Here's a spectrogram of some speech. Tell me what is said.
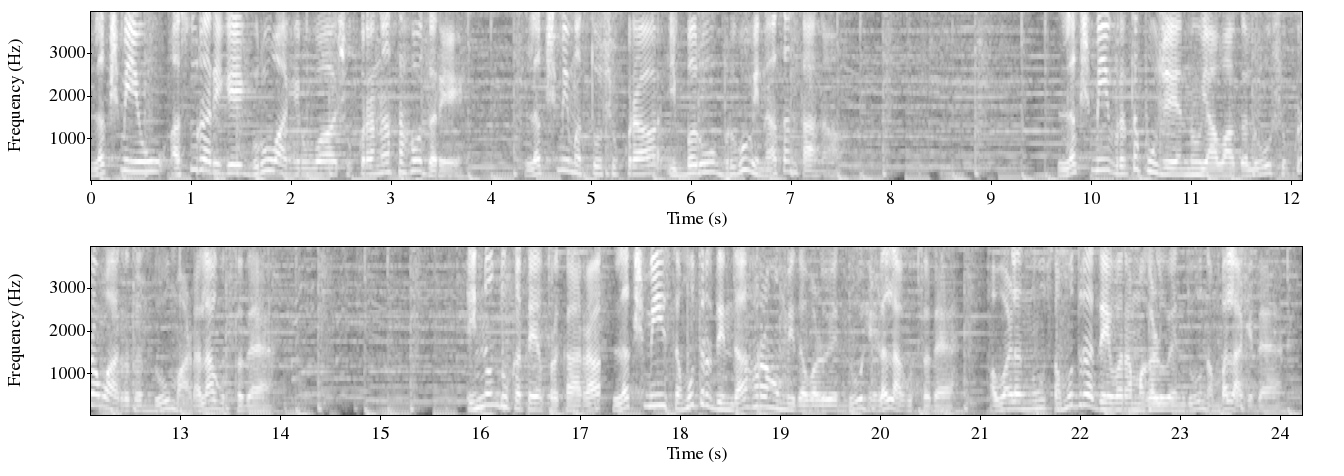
ಲಕ್ಷ್ಮಿಯು ಅಸುರರಿಗೆ ಗುರುವಾಗಿರುವ ಶುಕ್ರನ ಸಹೋದರಿ. ಲಕ್ಷ್ಮಿ ಮತ್ತು ಶುಕ್ರ ಇಬ್ಬರೂ ಭೃಗುವಿನ ಸಂತಾನ. ಲಕ್ಷ್ಮಿ ವ್ರತ ಪೂಜೆಯನ್ನು ಯಾವಾಗಲೂ ಶುಕ್ರವಾರದಂದು ಮಾಡಲಾಗುತ್ತದೆ. ಇನ್ನೊಂದು ಕಥೆಯ ಪ್ರಕಾರ ಲಕ್ಷ್ಮಿ ಸಮುದ್ರದಿಂದ ಹೊರಹೊಮ್ಮಿದವಳು ಎಂದು ಹೇಳಲಾಗುತ್ತದೆ. ಅವಳನ್ನು ಸಮುದ್ರ ದೇವರ ಮಗಳು ಎಂದು ನಂಬಲಾಗಿದೆ.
